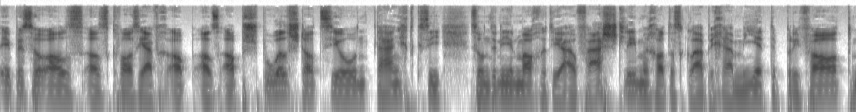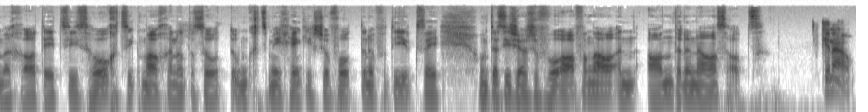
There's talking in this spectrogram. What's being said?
eben so als, als quasi einfach ab, als Abspulstation gedacht gewesen, sondern ihr macht ja auch Festli. Man kann das, glaube ich, auch mieten privat. Man kann dort sein Hochzeit machen oder so. Dunkt mich, habe ich schon Fotos von dir gesehen. Und das ist ja schon von Anfang an ein anderer Ansatz. Genau.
